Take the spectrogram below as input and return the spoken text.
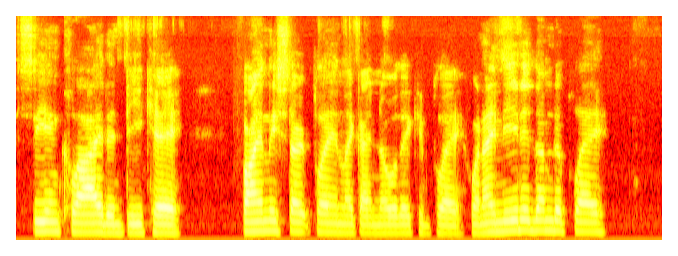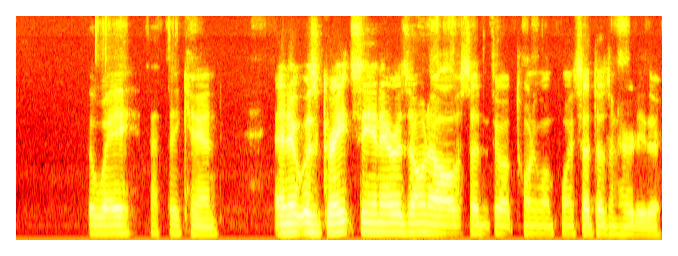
seeing Clyde and DK finally start playing like I know they can play. When I needed them to play the way that they can. And it was great seeing Arizona all of a sudden throw up 21 points. That doesn't hurt either.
